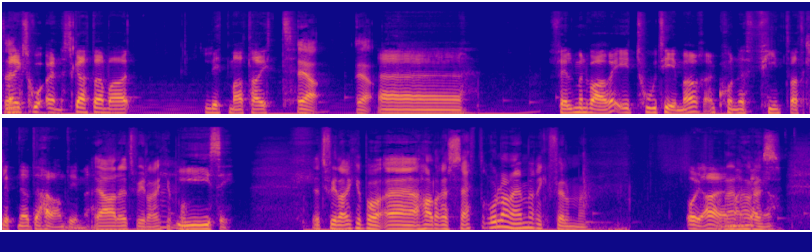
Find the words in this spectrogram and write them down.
Det- men jeg skulle ønske at den var litt mer tight. Ja, ja. Uh, filmen varer i to timer. Den kunne fint vært klippet ned til halvannen time. ja, det tviler jeg ikke på. Easy. Det tviler jeg ikke på. Uh, har dere sett Roland Emmerich-filmen? Å ja, ja, Den, mange ganger.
